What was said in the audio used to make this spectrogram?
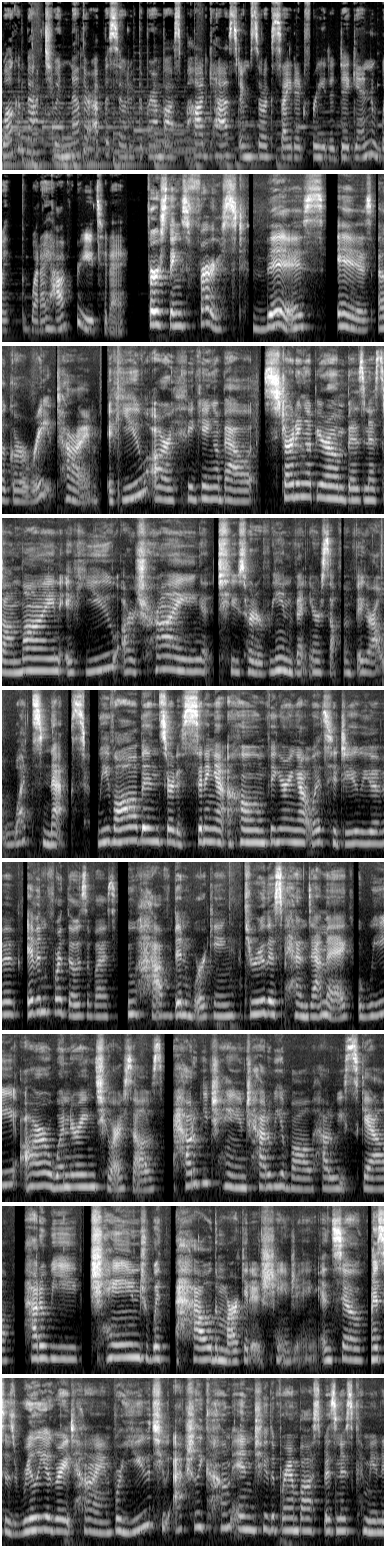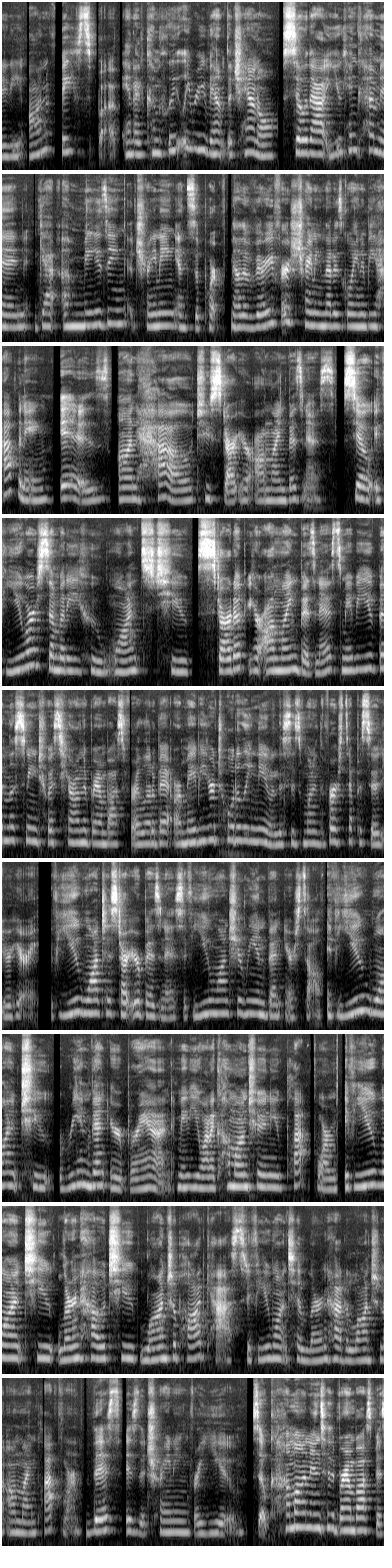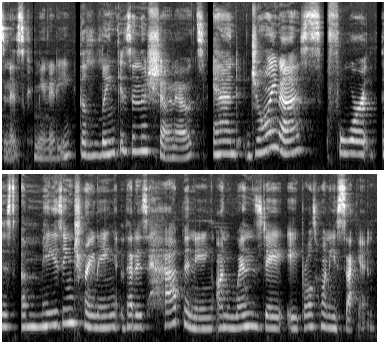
Welcome back to another episode of the Brand Boss Podcast. I'm so excited for you to dig in with what I have for you today. First things first, this is a great time. If you are thinking about starting up your own business online, if you are trying to sort of reinvent yourself and figure out what's next, we've all been sort of sitting at home figuring out what to do. Even for those of us who have been working through this pandemic, we are wondering to ourselves, how do we change? How do we evolve? How do we scale? How do we change with how the market is changing? And so, this is really a great time for you to actually come into the Brand Boss Business community on Facebook. And I've completely revamped the channel so that you can come in, get amazing training and support. Now, the very first training that is going to be happening is on how to start your online business. So, if you are somebody who wants to start up your online business, maybe you've been listening to us here on the Brand Boss for a little bit, or maybe you're totally new and this is one of the first episodes you're hearing. If you want to start your business, if you want to reinvent yourself, if you want to reinvent your brand, maybe you want to come onto a new platform, if you want to learn how to launch a podcast, if you want to learn how to launch an online platform, this is the training for you. So come on into the Brand Boss Business community. The link is in the show notes and join us for this amazing training that is happening on Wednesday, April 22nd.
